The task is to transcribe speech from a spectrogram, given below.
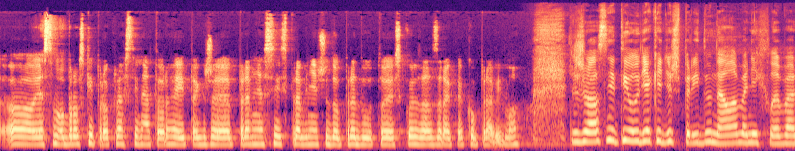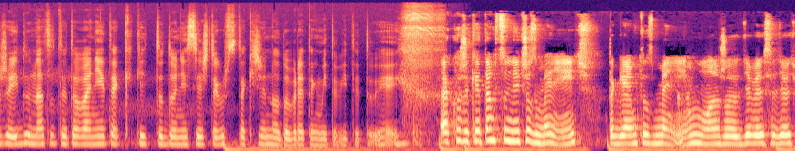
o, ja som obrovský prokrastinátor, hej, takže pre mňa si spraviť niečo dopredu, to je skôr zázrak ako pravidlo. Takže vlastne tí ľudia, keď už prídu na lámanie chleba, že idú na to tetovanie, tak keď to donesieš, tak už sú takí, že no dobre, tak mi to vytetuj, hej. Akože keď tam chcú niečo zmeniť, tak ja im to zmením, lenže 99%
